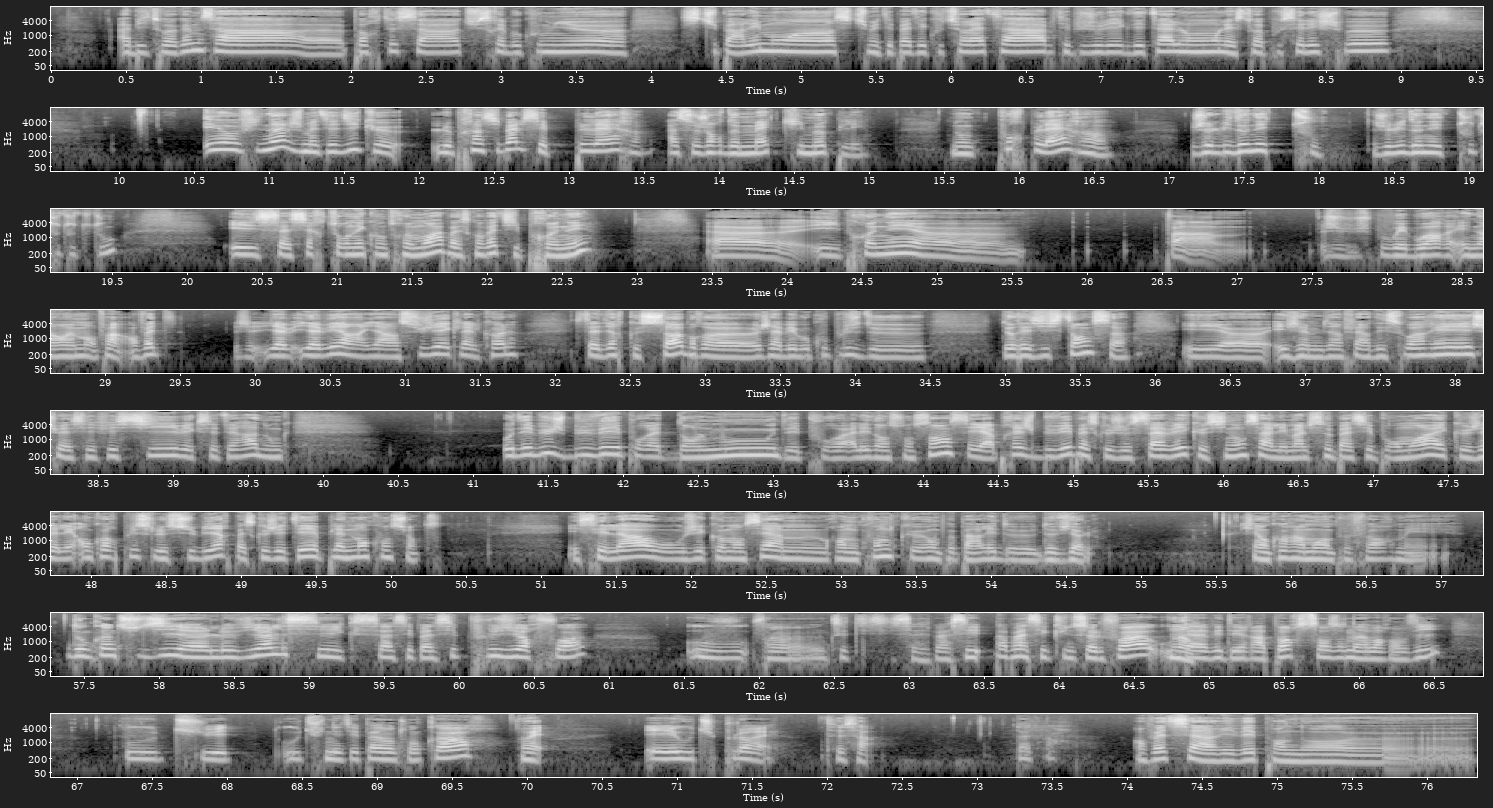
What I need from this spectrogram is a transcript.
habille-toi comme ça, euh, porte ça, tu serais beaucoup mieux euh, si tu parlais moins, si tu mettais pas tes coudes sur la table, t'es plus jolie avec des talons, laisse-toi pousser les cheveux. Et au final, je m'étais dit que le principal, c'est plaire à ce genre de mec qui me plaît. Donc pour plaire, je lui donnais tout. Je lui donnais tout, tout, tout, tout, tout. Et ça s'est retourné contre moi parce qu'en fait, il prenait. Euh, il prenait. euh, Enfin, je, je pouvais boire énormément. Enfin, en fait, il y avait, un, y a un sujet avec l'alcool, c'est-à-dire que sobre, euh, j'avais beaucoup plus de de résistance et, euh, et j'aime bien faire des soirées. Je suis assez festive, etc. Donc au début, je buvais pour être dans le mood et pour aller dans son sens. Et après, je buvais parce que je savais que sinon, ça allait mal se passer pour moi et que j'allais encore plus le subir parce que j'étais pleinement consciente. Et c'est là où j'ai commencé à me rendre compte qu'on peut parler de, de viol. Qui est encore un mot un peu fort, mais Donc quand tu dis euh, le viol, c'est que ça s'est passé plusieurs fois ou enfin que ça s'est passé pas passé qu'une seule fois où tu avais des rapports sans en avoir envie, où tu es où tu n'étais pas dans ton corps. Ouais. Et où tu pleurais. c'est ça. D'accord. En fait, c'est arrivé pendant, euh,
